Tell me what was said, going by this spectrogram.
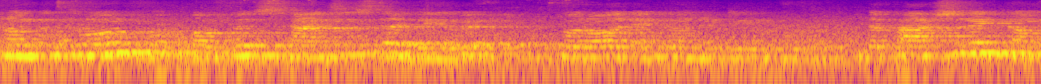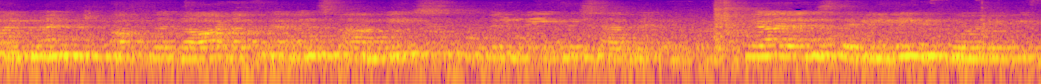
from the throne of his ancestor David for all eternity. The passionate commitment of the Lord of Heaven's armies will make this happen. Here ends the reading. Glory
